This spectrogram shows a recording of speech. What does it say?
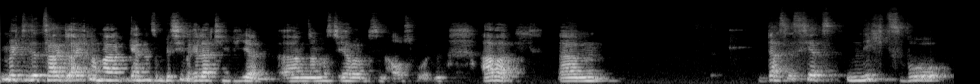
möchte diese Zahl gleich nochmal gerne so ein bisschen relativieren. Ähm, dann musste ich aber ein bisschen ausholen. Aber ähm, das ist jetzt nichts, wo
